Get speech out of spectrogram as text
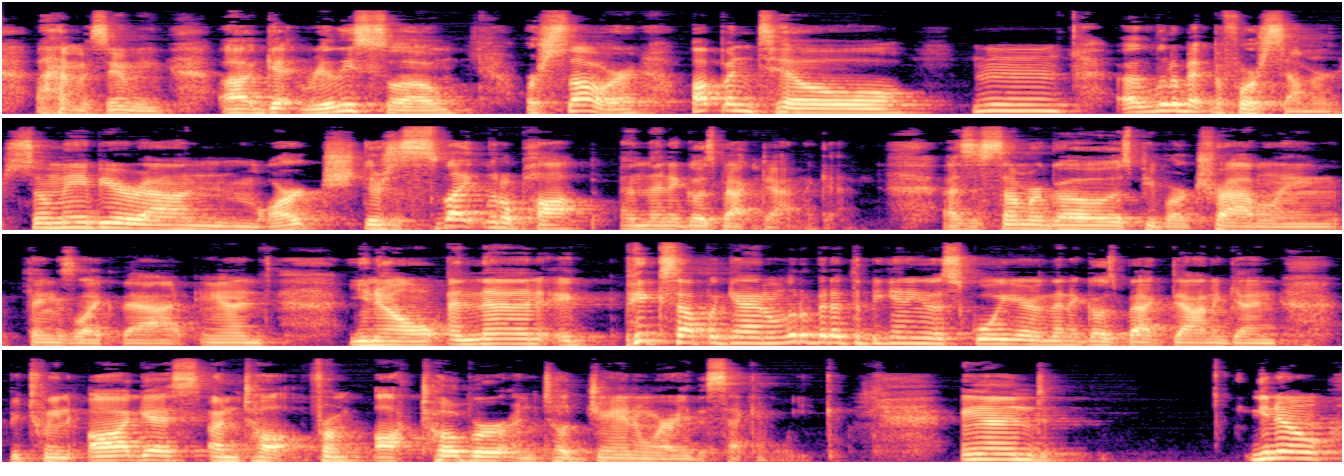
i'm assuming uh, get really slow or slower up until mm, a little bit before summer. So maybe around march there's a slight little pop and then it goes back down again. As the summer goes people are traveling things like that. And you know and then it picks up again a little bit at the beginning of the school year and then it goes back down again between august until from october until january the second week. And you know,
